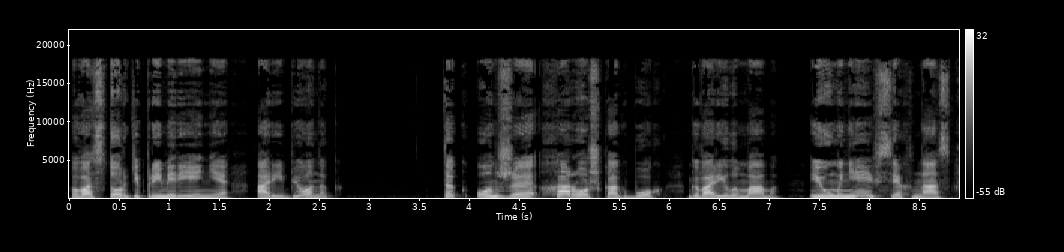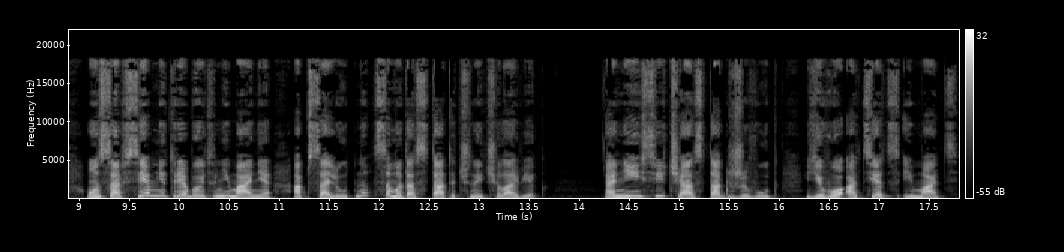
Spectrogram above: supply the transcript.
восторги примирения, а ребенок... «Так он же хорош, как Бог», — говорила мама, — «и умнее всех нас, он совсем не требует внимания, абсолютно самодостаточный человек». Они и сейчас так живут, его отец и мать.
